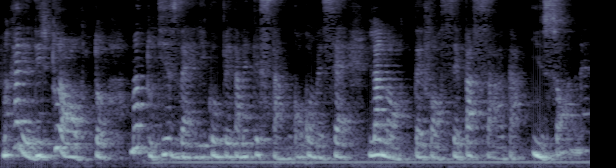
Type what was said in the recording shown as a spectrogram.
magari addirittura otto, ma tu ti svegli completamente stanco, come se la notte fosse passata insonne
